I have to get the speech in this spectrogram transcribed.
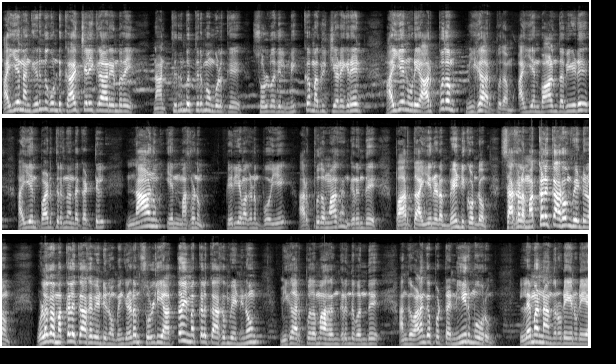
ஐயன் அங்கிருந்து கொண்டு காட்சியளிக்கிறார் என்பதை நான் திரும்ப திரும்ப உங்களுக்கு சொல்வதில் மிக்க மகிழ்ச்சி அடைகிறேன். ஐயனுடைய அற்புதம் மிக அற்புதம். ஐயன் வாழ்ந்த வீடு ஐயன் படுத்திருந்த அந்த கட்டில் நானும் என் மகனும் பெரிய மகனும் போய் அற்புதமாக அங்கிருந்து பார்த்து ஐயனிடம் வேண்டிக் கொண்டோம். சகல மக்களுக்காகவும் வேண்டினோம். உலக மக்களுக்காக வேண்டினோம். எங்களிடம் சொல்லி அத்தனை மக்களுக்காகவும் வேண்டினோம். மிக அற்புதமாக அங்கிருந்து வந்து அங்கு வழங்கப்பட்ட நீர்மோரும் லெமன் அதனுடைய என்னுடைய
